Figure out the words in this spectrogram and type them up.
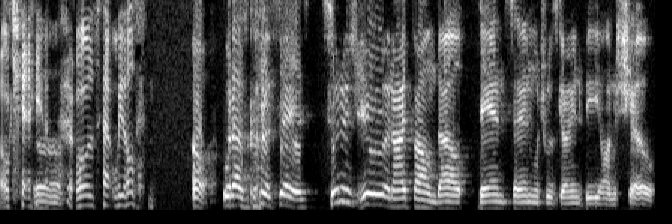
Okay, Uh. what was that, Wheels? Oh, what I was going to say is, as soon as you and I found out Dan Sandwich was going to be on the show,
